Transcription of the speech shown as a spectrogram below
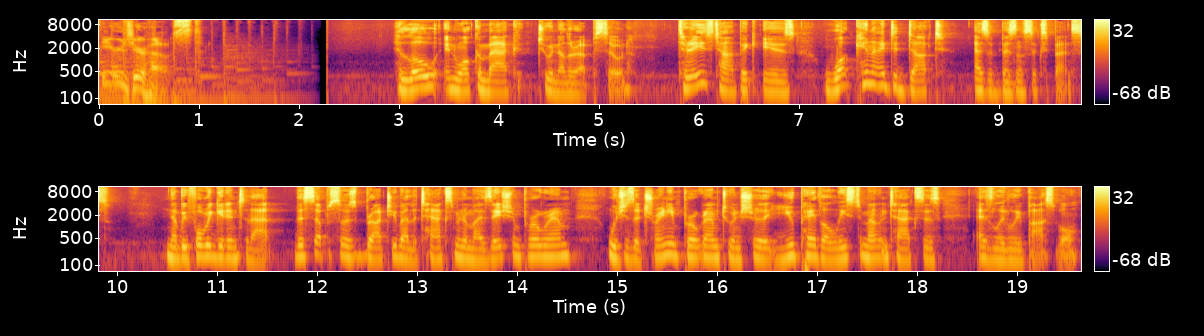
Here's your host. Hello, and welcome back to another episode. Today's topic is What can I deduct as a business expense? Now, before we get into that, this episode is brought to you by the Tax Minimization Program, which is a training program to ensure that you pay the least amount in taxes as legally possible.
